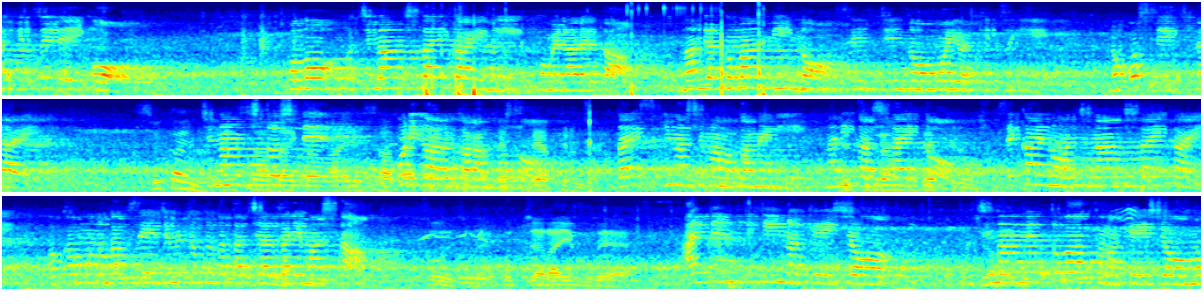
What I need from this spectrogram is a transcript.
引き継いでいこうこのうちなん市大会に込められた何百万人の先人の思いを引き継ぎ残していきたい世界のうちなん市として誇りがあるからこそ大好きな島のために何かしたいと世界のうちなん市大会若者学生事務局が立ち上がりましたそうですね、こっちはライブで、アイデンティティの継承。うちなーネットワークの継承を目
